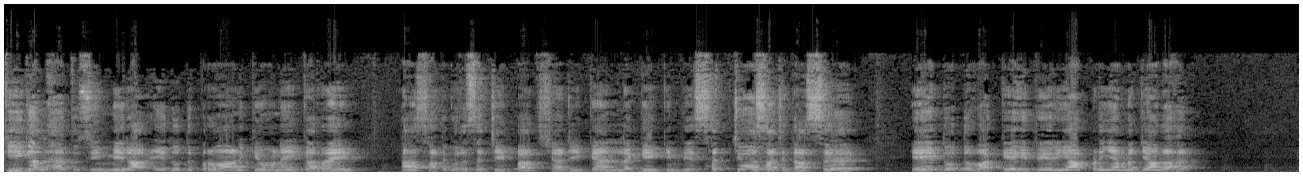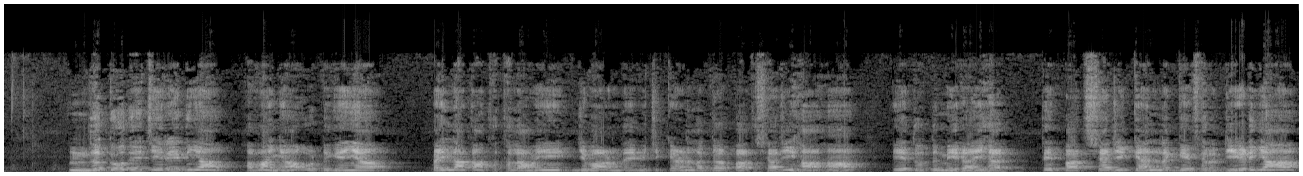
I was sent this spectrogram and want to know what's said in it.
ਕੀ ਗੱਲ ਹੈ ਤੁਸੀਂ ਮੇਰਾ ਇਹ ਦੁੱਧ ਪ੍ਰਵਾਨ ਕਿਉਂ ਨਹੀਂ ਕਰ ਰਹੇ? ਤਾਂ ਸਤਿਗੁਰ ਸੱਚੇ ਪਾਤਸ਼ਾਹ ਜੀ ਕਹਿਣ ਲੱਗੇ, ਕਹਿੰਦੇ, ਸੱਚੋ ਸੱਚ ਦੱਸ, ਇਹ ਦੁੱਧ ਵਾਕਿਆ ਹੀ ਤੇਰੀਆਂ ਆਪਣੀਆਂ ਮੱਝਾਂ ਦਾ ਹੈ। ਦੱਗੋ ਦੇ ਚਿਹਰੇ ਦੀਆਂ ਹਵਾਈਆਂ ਉੱਡ ਗਈਆਂ। ਪਹਿਲਾਂ ਤਾਂ ਥਥਲਾਵੇਂ ਜ਼ਬਾਨ ਦੇ ਵਿੱਚ ਕਹਿਣ ਲੱਗਾ, ਪਾਤਸ਼ਾਹ ਜੀ, ਹਾਂ ਹਾਂ, ਇਹ ਦੁੱਧ ਮੇਰਾ ਹੀ ਹੈ। ਤੇ ਪਾਤਸ਼ਾਹ ਜੀ ਕਹਿਣ ਲੱਗੇ, ਫਿਰ ਜਿਹੜੀਆਂ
